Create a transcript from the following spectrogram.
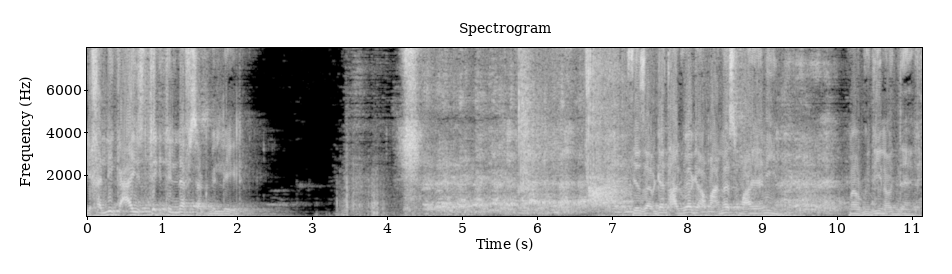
يخليك عايز تقتل نفسك بالليل. يظهر جت على الوجع مع ناس معينين موجودين قدامي.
